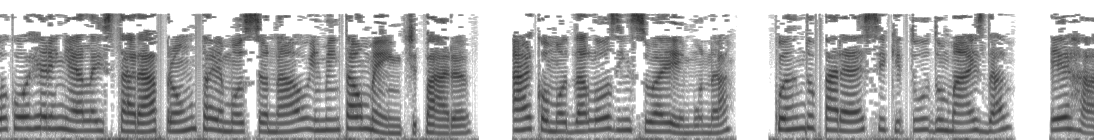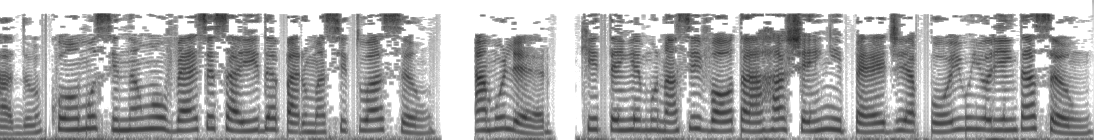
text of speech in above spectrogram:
ocorrerem, ela estará pronta emocional e mentalmente para acomodá-los em sua emuna. Quando parece que tudo mais dá errado, como se não houvesse saída para uma situação. A mulher que tem emuna se volta a Hashem e pede apoio e orientação.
